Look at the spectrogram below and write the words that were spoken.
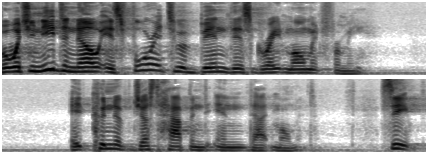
But what you need to know is for it to have been this great moment for me, it couldn't have just happened in that moment. See,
